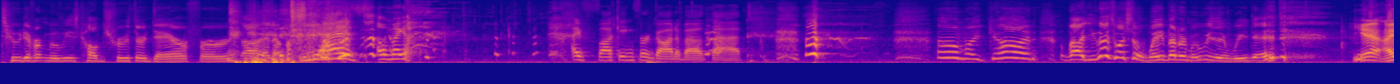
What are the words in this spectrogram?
two different movies called Truth or Dare for uh, an episode? yes. Oh my god. I fucking forgot about that. oh my god! Wow, you guys watched a way better movie than we did. Yeah, I,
